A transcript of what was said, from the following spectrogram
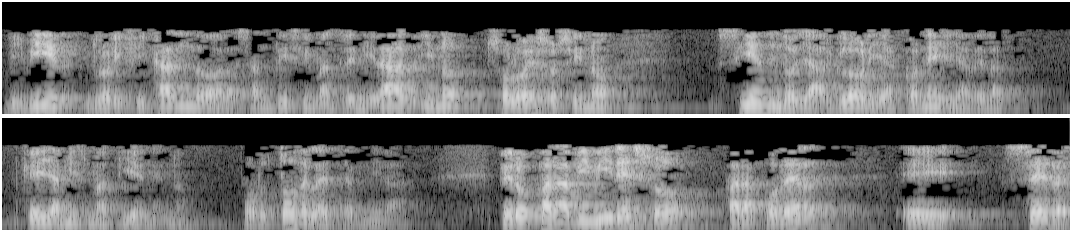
Vivir glorificando a la Santísima Trinidad y no solo eso, sino siendo ya gloria con ella de la que ella misma tiene, ¿no? Por toda la eternidad. Pero para vivir eso, para poder eh, ser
